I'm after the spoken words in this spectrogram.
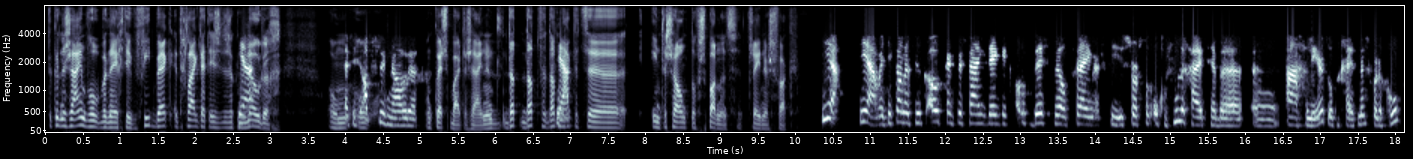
te kunnen zijn, bijvoorbeeld bij negatieve feedback. En tegelijkertijd is het dus ook ja. nodig om, het is om, absoluut nodig. om kwetsbaar te zijn. En dat, dat, dat Ja. maakt het eh, interessant of spannend, het trainersvak. Ja, ja, want je kan natuurlijk ook, kijk, er zijn denk ik ook best wel trainers die een soort van ongevoeligheid hebben eh, aangeleerd op een gegeven moment voor de groep.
